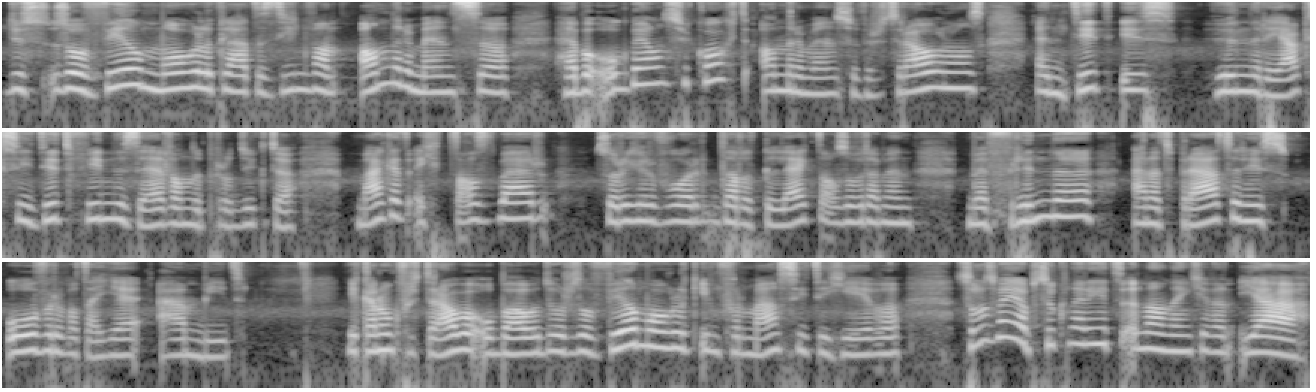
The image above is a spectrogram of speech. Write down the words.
Dus zoveel mogelijk laten zien van andere mensen hebben ook bij ons gekocht. Andere mensen vertrouwen ons. En dit is hun reactie. Dit vinden zij van de producten. Maak het echt tastbaar. Zorg ervoor dat het lijkt alsof dat men met vrienden aan het praten is over wat dat jij aanbiedt. Je kan ook vertrouwen opbouwen door zoveel mogelijk informatie te geven. Soms ben je op zoek naar iets en dan denk je van ja,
